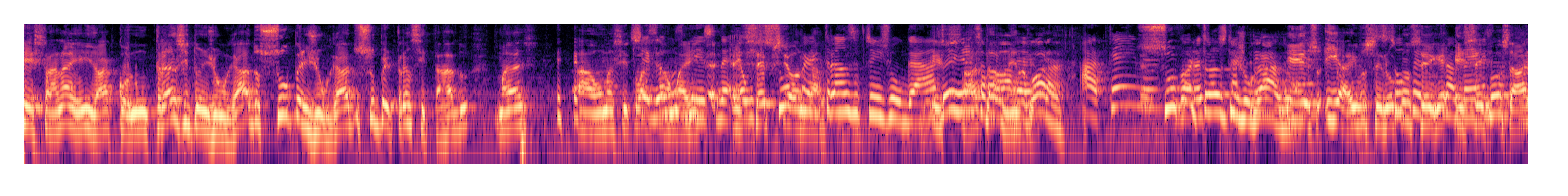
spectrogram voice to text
que estão aí já com um trânsito em julgado, super julgado, super transitado, mas há uma situação Chegamos aí nisso, né? É um super trânsito em julgado. Tem essa palavra agora? Ah, tem. Né? Super agora trânsito em julgado? Isso, e aí você não super consegue executar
